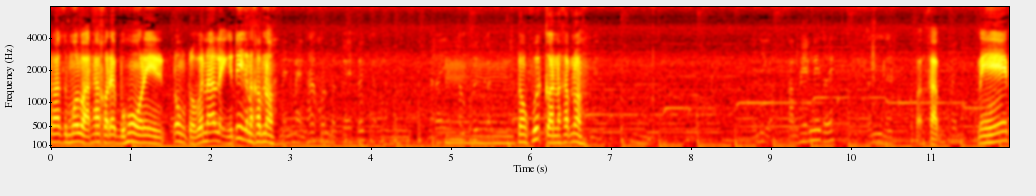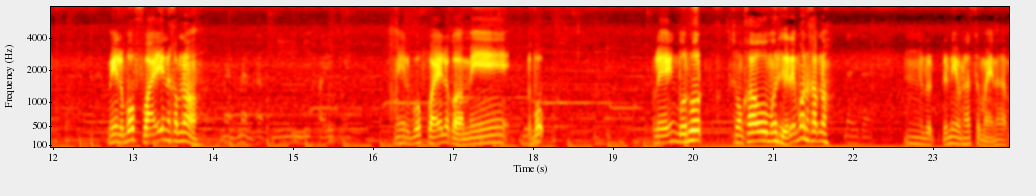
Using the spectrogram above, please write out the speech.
ถ้าสมมติว่าถ้าเขาได้บุโฮนี่ต้องตัวเวลาเร่งอีกทีกันนะครับเนาะแม่นๆถ้าคนแบบเคยฝึกอะมันมาได้ต้องฝึกก่อนต้องฝึกก่อนนะครับเนาะอันนี้ก็ฟังเพลงนี่ตัวเองอันนี้นะครับ มี มีระบบไฟนะครับเนาะ แม่นแม่นๆครับมีมีไฟตัวเองมีระบบไฟแล้วก็มีระบบเพลงบลูทูธส่งเข้ามือถือได้หมดนะครับเนาะ ได้ได้อืมเดี๋ยวนี้มันทันสมัยนะครับ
